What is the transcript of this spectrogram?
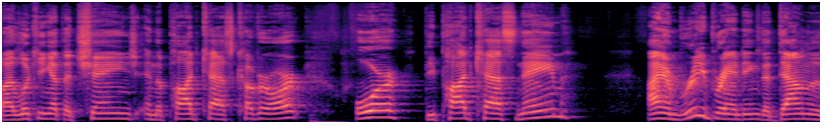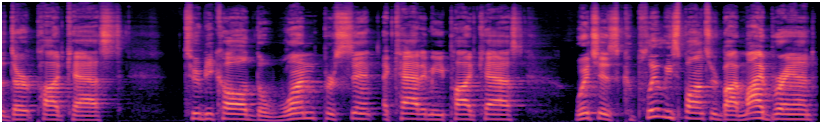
by looking at the change in the podcast cover art or the podcast name, I am rebranding the Down in the Dirt podcast to be called the 1% Academy podcast, which is completely sponsored by my brand,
